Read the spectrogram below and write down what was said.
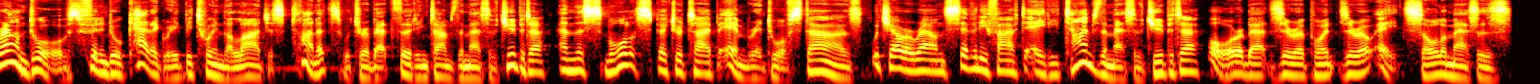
Brown dwarfs fit into a category between the largest planets, which are about 13 times the mass of Jupiter, and the smallest spectral type M red dwarf stars, which are around 75 to 80 times the mass of Jupiter, or about 0.08 solar masses.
